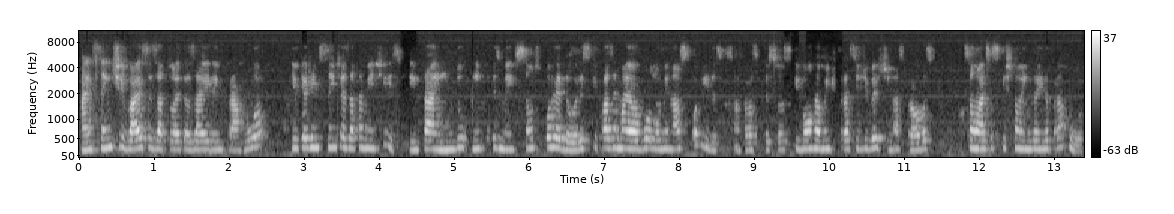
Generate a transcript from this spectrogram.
a incentivar esses atletas a irem para a rua. E o que a gente sente é exatamente isso. Quem está indo, infelizmente, são os corredores que fazem maior volume nas corridas, que são aquelas pessoas que vão realmente para se divertir nas provas, são essas que estão indo ainda para a rua.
